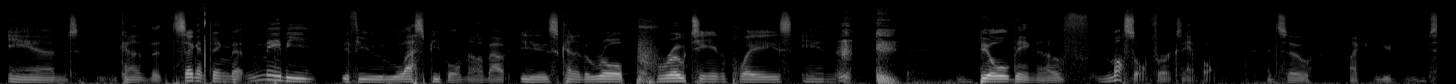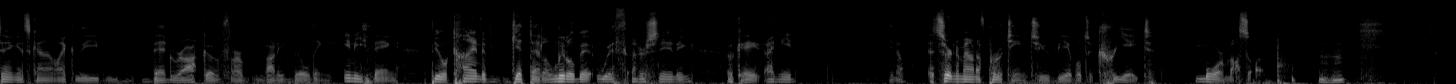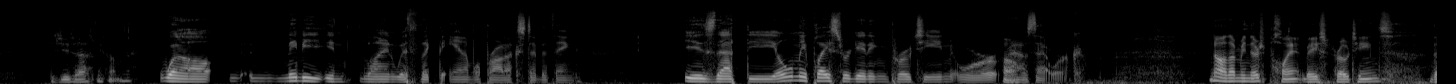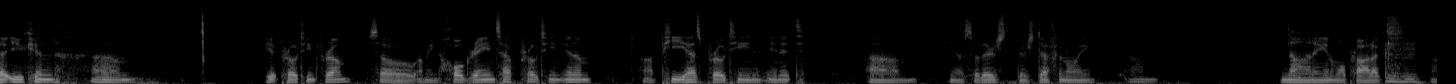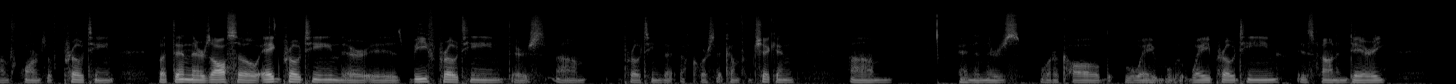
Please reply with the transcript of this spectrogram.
And kind of the second thing that maybe if you less people know about is kind of the role protein plays in building of muscle, for example. And so, like you're saying, it's kind of like the bedrock of our body building anything. People kind of get that a little bit with understanding. Okay, I need, you know, a certain amount of protein to be able to create more muscle. Mm-hmm. Did you just ask me something there? Well, maybe in line with like the animal products type of thing. Is that the only place we're getting protein, or Oh. how's that work? No, I mean there's plant-based proteins that you can um, get protein from. So I mean whole grains have protein in them. Uh, pea has protein in it. Um, you know, so there's there's definitely um, non-animal products um, forms of protein. But then there's also egg protein. There is beef protein. There's um, proteins that, of course, that come from chicken. Um, and then there's what are called whey whey protein is found in dairy.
